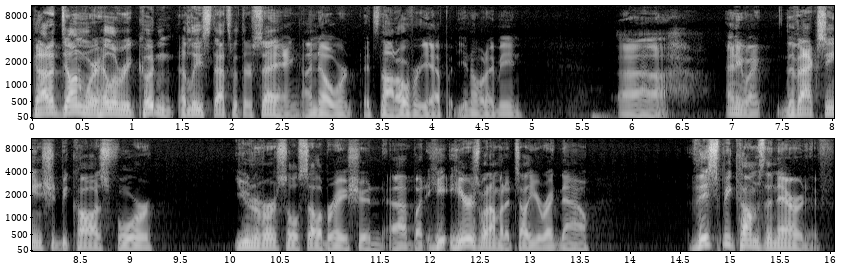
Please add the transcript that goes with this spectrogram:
Got it done where Hillary couldn't. At least that's what they're saying. I know we're it's not over yet, but you know what I mean. Uh Anyway, the vaccine should be cause for universal celebration. Uh, but he, here's what I'm going to tell you right now. This becomes the narrative.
